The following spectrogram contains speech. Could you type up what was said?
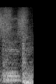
places.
